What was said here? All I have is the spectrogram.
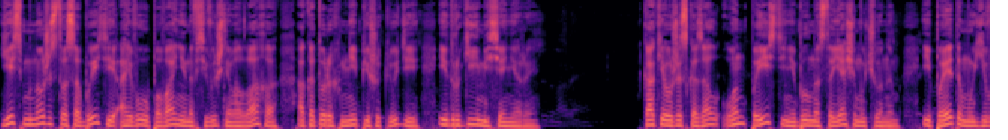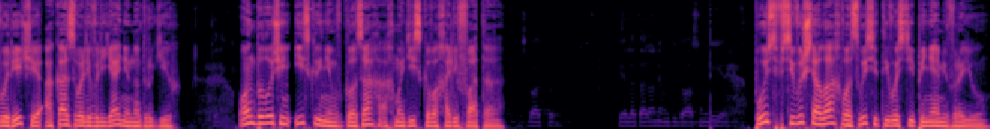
Есть множество событий о его уповании на Всевышнего Аллаха, о которых мне пишут люди и другие миссионеры. Как я уже сказал, он поистине был настоящим ученым, и поэтому его речи оказывали влияние на других. Он был очень искренним в глазах Ахмадийского халифата. Пусть Всевышний Аллах возвысит его степенями в раю.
